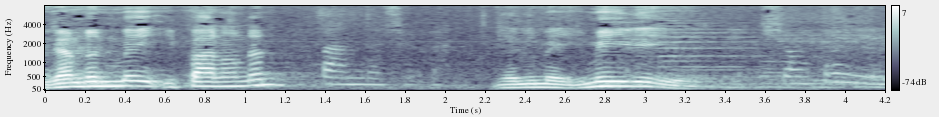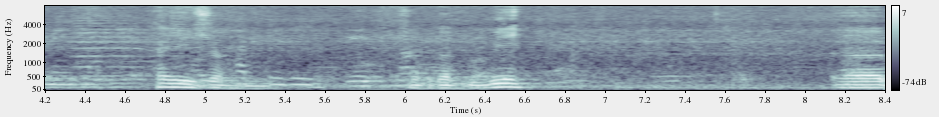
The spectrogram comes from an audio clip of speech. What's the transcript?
Iram don mai ipa nong don. Panda suka Yang ni mai email dia. Siang teri ini Hai Sean. Sean bukan Bibi. Eh,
